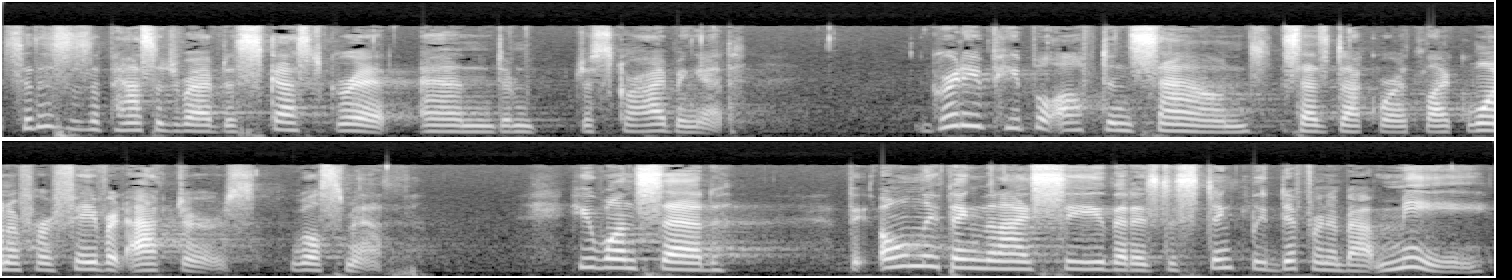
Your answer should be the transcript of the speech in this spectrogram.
So, this is a passage where I've discussed grit and I'm describing it. Gritty people often sound, says Duckworth, like one of her favorite actors, Will Smith. He once said, The only thing that I see that is distinctly different about me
